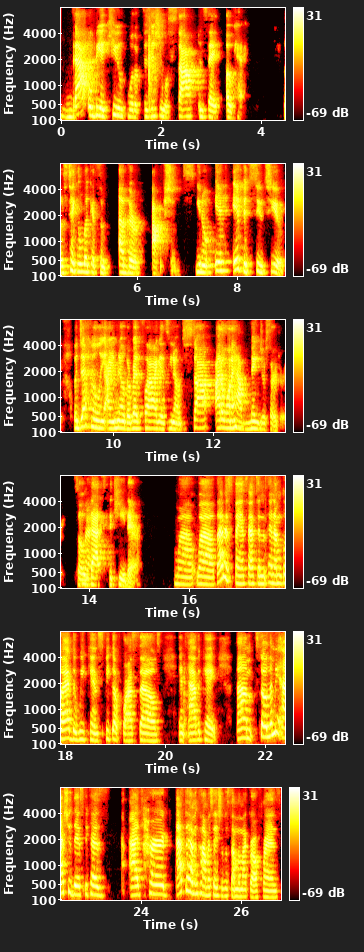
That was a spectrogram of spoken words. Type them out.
That will be a cue where the physician will stop and say, okay, let's take a look at some other options. You know, if if it suits you. But definitely I know the red flag is, you know, to stop. I don't want to have major surgery. So Right. that's the key there. Wow, wow, that is fantastic, and, and I'm glad that we can speak up for ourselves and advocate. Um, so let me ask you this because I've heard after having conversations with some of my girlfriends,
